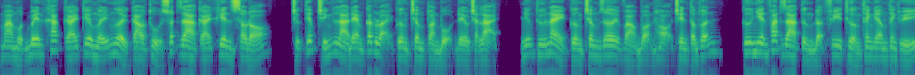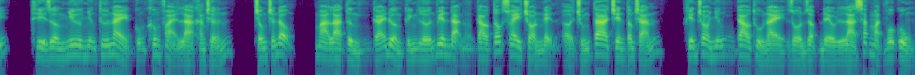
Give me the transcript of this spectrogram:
mà một bên khác cái kia mấy người cao thủ xuất ra cái khiên sau đó, trực tiếp chính là đem các loại cương châm toàn bộ đều chặn lại, những thứ này cương châm rơi vào bọn họ trên tấm thuẫn, cư nhiên phát ra từng đợt phi thường thanh âm thanh thúy, thì dường như những thứ này cũng không phải là kháng chấn, chống chấn động, mà là từng cái đường kính lớn viên đạn cao tốc xoay tròn nện ở chúng ta trên tấm chắn, khiến cho những cao thủ này dồn dập đều là sắc mặt vô cùng.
